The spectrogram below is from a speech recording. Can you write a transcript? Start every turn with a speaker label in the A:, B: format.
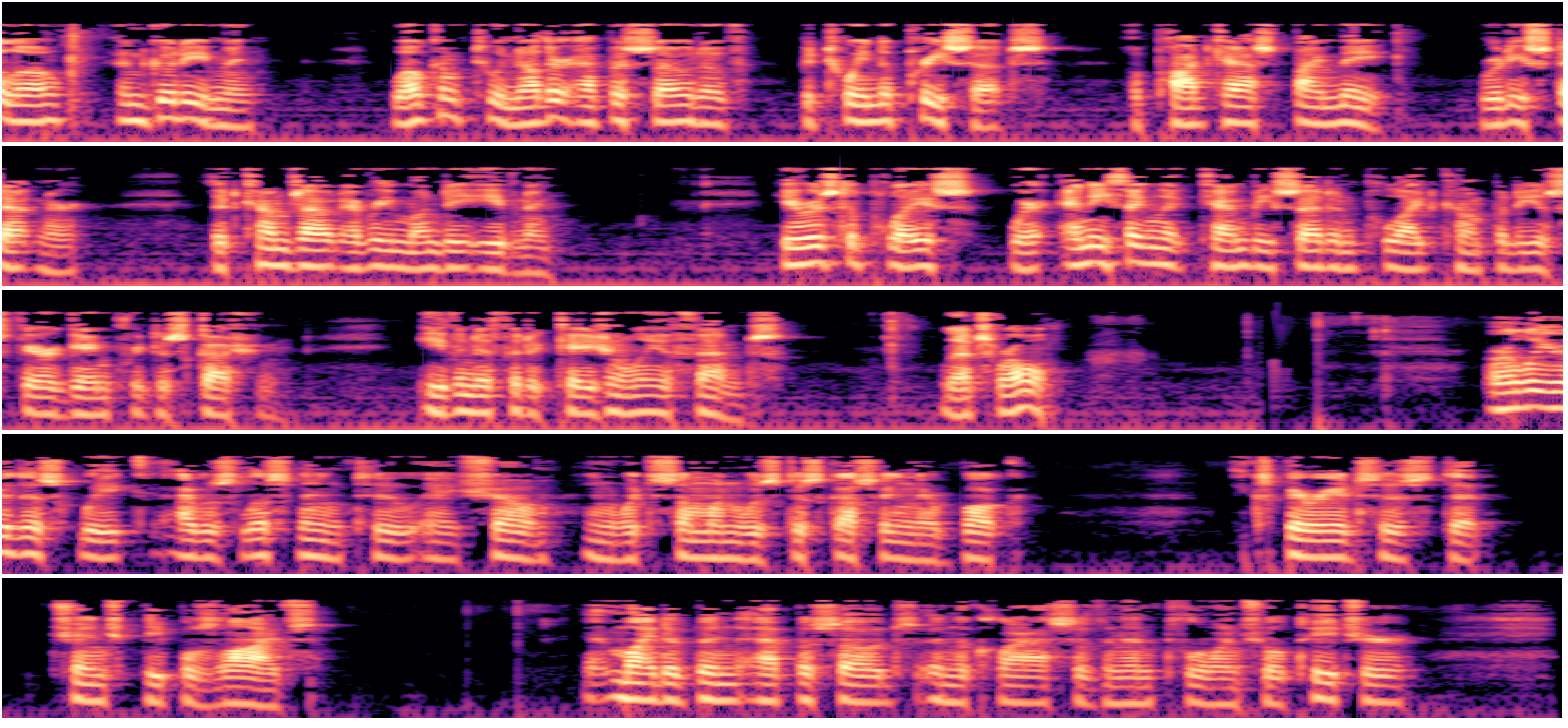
A: Hello and good evening. Welcome to another episode of Between the Presets, a podcast by me, Rudy Stetner, that comes out every Monday evening. Here is the place where anything that can be said in polite company is fair game for discussion, even if it occasionally offends. Let's roll. Earlier this week, I was listening to a show in which someone was discussing their book, Experiences That Change People's Lives. It might have been episodes in the class of an influential teacher.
